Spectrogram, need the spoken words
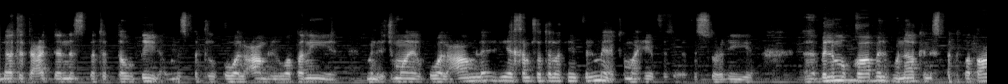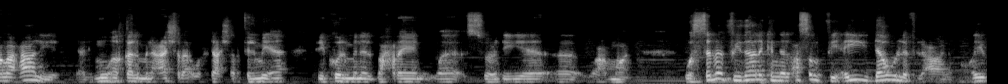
لا تتعدى نسبة التوطين أو نسبة القوى العاملة الوطنية من إجمالي القوى العاملة هي 35% كما هي في السعودية بالمقابل هناك نسبة بطالة عالية يعني مو أقل من 10 أو 11% في كل من البحرين والسعودية وعمان. والسبب في ذلك إن الأصل في أي دولة في العالم أو أي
